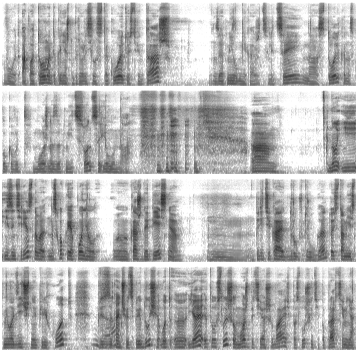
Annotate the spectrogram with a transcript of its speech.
Вот. А потом это, конечно, превратилось в такое, то есть винтаж затмил, мне кажется, лицей настолько, насколько вот можно затмить солнце и луна. А, Ну и из интересного, насколько я понял, э, каждая песня м, перетекает друг в друга, то есть там есть мелодичный переход, Да. заканчивается предыдущая. Вот э, я это услышал, может быть, я ошибаюсь, послушайте, поправьте меня,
